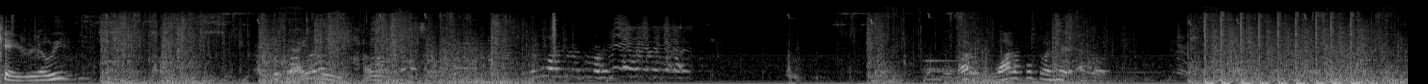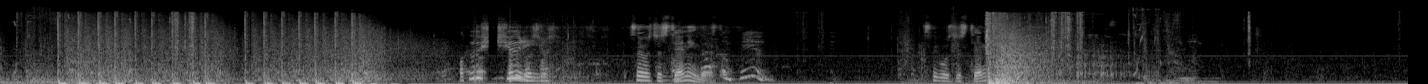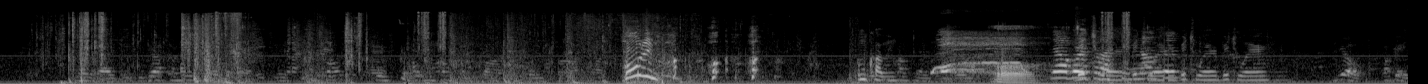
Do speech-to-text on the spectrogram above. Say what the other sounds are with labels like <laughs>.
Okay, really? This actually. Why, why the fuck do I hear echo? Who's shooting? This was, this was just standing there. I'm so confused. This thing was just standing there. Golden pu- hu- hu- I'm coming. Oh. Now, bro, Bitch where, bitch know what I'm where, bitch where, bitch where. Yo, okay.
